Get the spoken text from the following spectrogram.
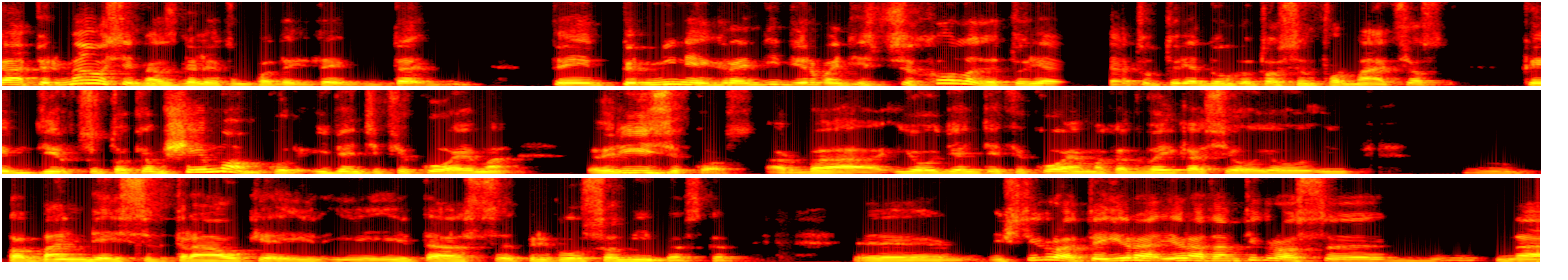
ką pirmiausiai mes galėtum padaryti, tai, tai, tai pirminiai grandy dirbantys psichologai turėtų turėti daugiau tos informacijos, kaip dirbti su tokiom šeimom, kur identifikuojama rizikos arba jau identifikuojama, kad vaikas jau, jau pabandė įsitraukę į, į, į tas priklausomybės, kad e, iš tikrųjų tai yra, yra tam tikros na,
